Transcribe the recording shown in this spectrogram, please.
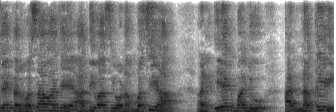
ચેતર વસાવા છે આદિવાસીઓના મસીહા અને એક બાજુ આ નકલી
